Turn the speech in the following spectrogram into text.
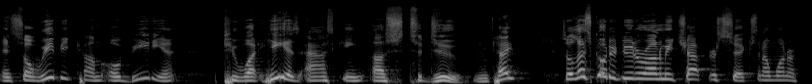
And so we become obedient to what he is asking us to do. Okay? So let's go to Deuteronomy chapter 6, and I want to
